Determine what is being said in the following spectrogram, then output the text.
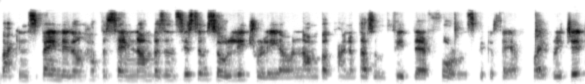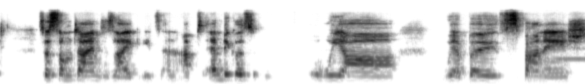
back in Spain, they don't have the same numbers and systems. So literally our number kind of doesn't fit their forms because they are quite rigid. So sometimes it's like it's an app and because we are we are both Spanish,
